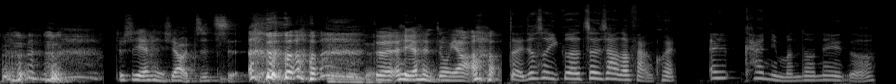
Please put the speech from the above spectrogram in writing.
嗯，就是也很需要支持。对对对，对 也很重要。对，就是一个正向的反馈。哎，看你们的那个，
